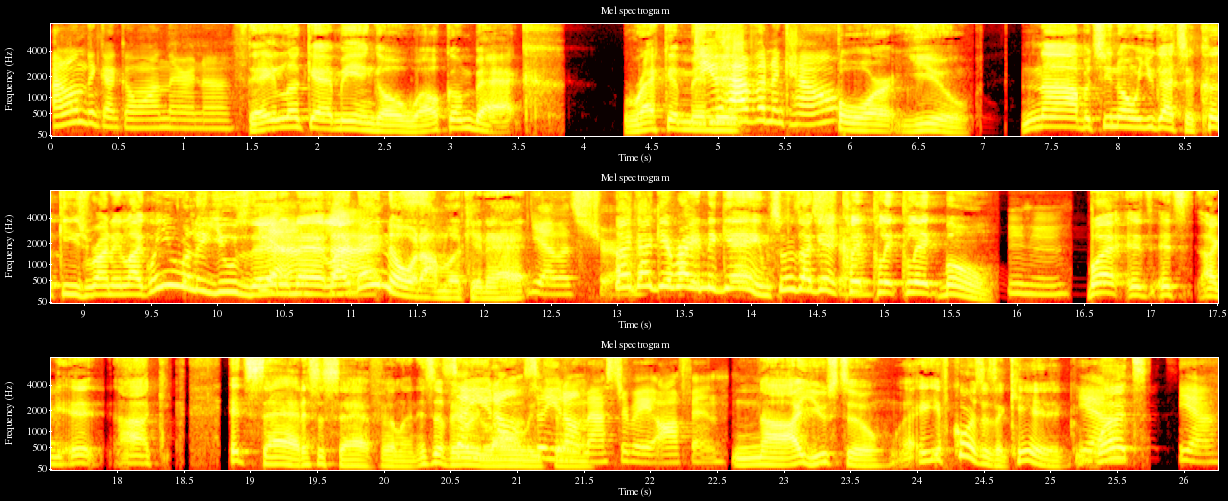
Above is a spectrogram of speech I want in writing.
I don't think I go on there enough. They look at me and go, "Welcome back." Recommend. Do you have an account? for you. Nah, but you know when you got your cookies running, like when you really use the Yeah, internet, like they know what. I'm looking at. Yeah, that's true. Like I get right in the game. As soon as I get click, click, click, boom. Mm-hmm. But it's it's like it. I, it's sad. It's a sad feeling. It's a very so you don't. lonely So you feeling. don't masturbate often. Nah, I used to. Of course, as a kid. Yeah. What? Yeah.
